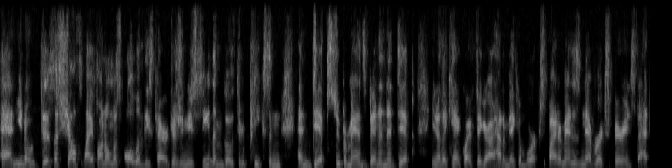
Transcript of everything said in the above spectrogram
and you know there's a shelf life on almost all of these characters, and you see them go through peaks and and dips. Superman's been in a dip. You know they can't quite figure out how to make him work. Spider-Man has never experienced that.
